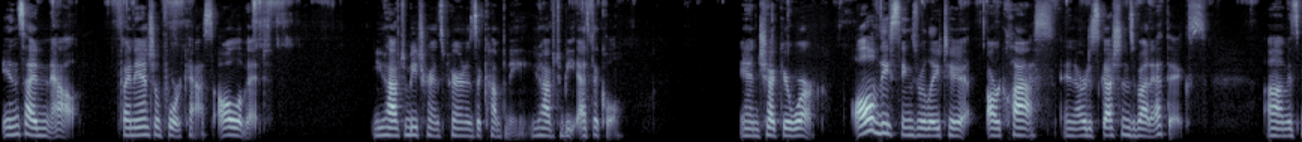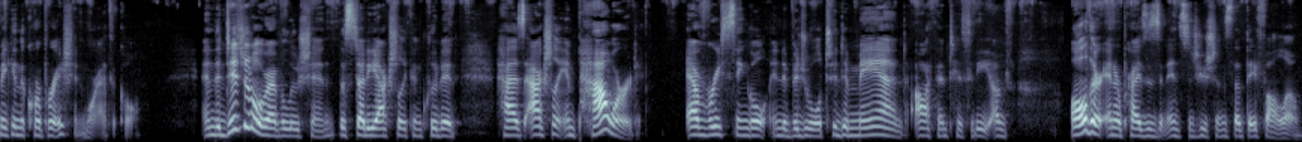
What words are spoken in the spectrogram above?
inside and out, financial forecasts, all of it. You have to be transparent as a company. You have to be ethical and check your work. All of these things relate to our class and our discussions about ethics. Um, it's making the corporation more ethical. And the digital revolution, the study actually concluded, has actually empowered every single individual to demand authenticity of all their enterprises and institutions that they follow,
